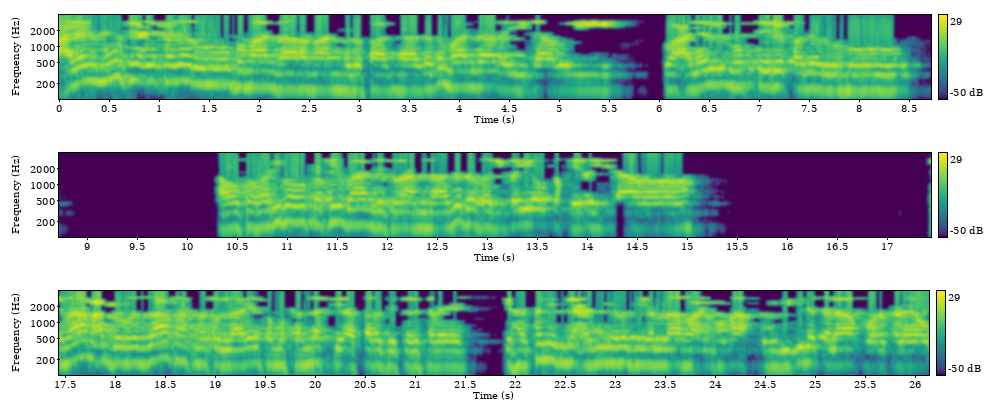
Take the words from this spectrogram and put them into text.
على الموسع قدره فمان دار مان بلفان نازد مان دار ایداوی وعلى المقتر قدره او په غریب او فقیر باندې په اندازه د غریبۍ او فقیرۍ امام عبد الرزاق رحمت الله علیه په مصنف کې اثر ذکر کړی چې حسن ابن علی رضی الله عنهما خپل بیبي له طلاق ورکړی او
